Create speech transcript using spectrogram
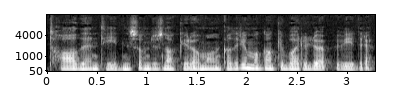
ta den tiden som du snakker om, Anne Katrin. Man kan ikke bare løpe videre.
